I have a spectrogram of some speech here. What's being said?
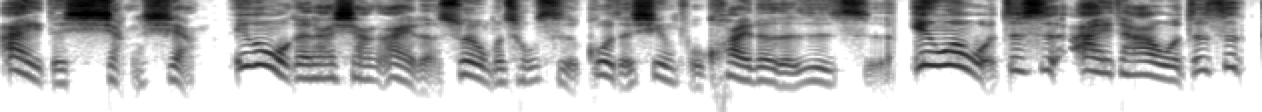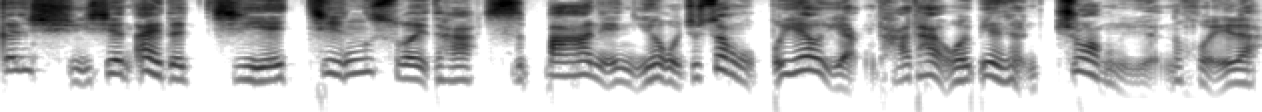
爱的想象。因为我跟他相爱了，所以我们从此过着幸福快乐的日子。因为我这是爱他，我这是跟许仙爱的结晶，所以他十八年以后，我就算我不要养他，他也会变成状元回来。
